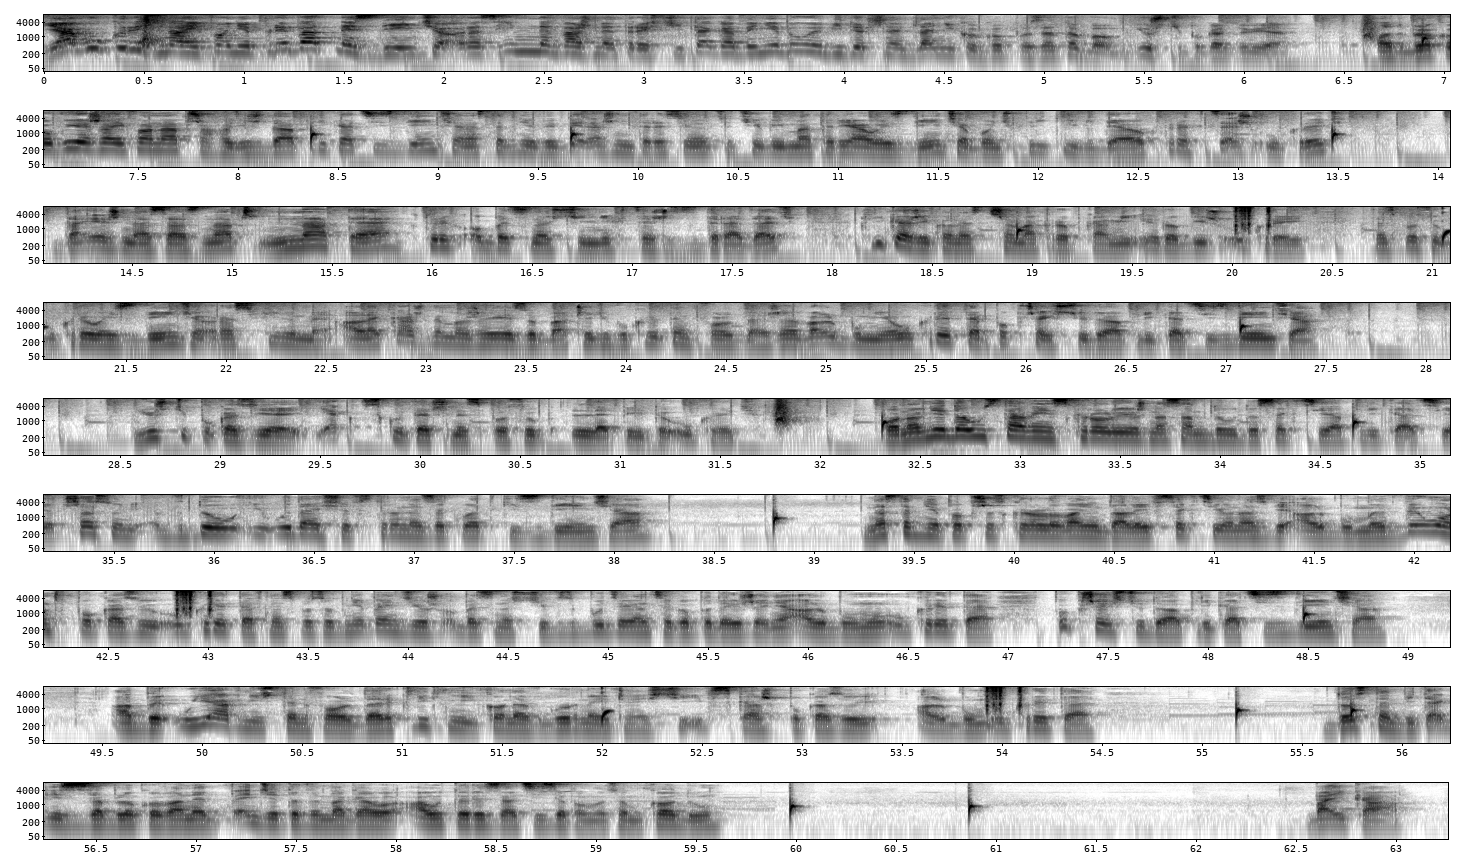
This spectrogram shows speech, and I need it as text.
Jak ukryć na iPhone'ie prywatne zdjęcia oraz inne ważne treści, tak aby nie były widoczne dla nikogo poza tobą? Już ci pokazuję. Odblokowujesz iPhone'a, przechodzisz do aplikacji zdjęcia, następnie wybierasz interesujące ciebie materiały, zdjęcia bądź pliki wideo, które chcesz ukryć. Dajesz na zaznacz na te, których obecności nie chcesz zdradzać. Klikasz ikonę z trzema kropkami i robisz ukryj. W ten sposób ukryłeś zdjęcia oraz filmy, ale każdy może je zobaczyć w ukrytym folderze w albumie ukryte po przejściu do aplikacji zdjęcia. Już Ci pokazuję, jak w skuteczny sposób lepiej to ukryć. Ponownie do ustawień scrollujesz na sam dół do sekcji aplikacje, przesuń w dół i udaj się w stronę zakładki zdjęcia. Następnie po przeskrolowaniu dalej w sekcji o nazwie albumy wyłącz pokazuj ukryte, w ten sposób nie będzie już obecności wzbudzającego podejrzenia albumu ukryte po przejściu do aplikacji zdjęcia. Aby ujawnić ten folder, kliknij ikonę w górnej części i wskaż pokazuj album ukryte. Dostęp i tak jest zablokowany, będzie to wymagało autoryzacji za pomocą kodu. Bajka.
